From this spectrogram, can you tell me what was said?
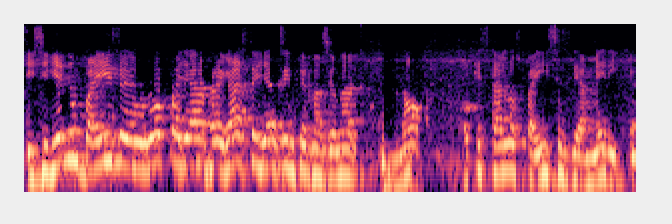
Y si viene un país de Europa, ya fregaste, ya es internacional. No, hay que estar los países de América.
